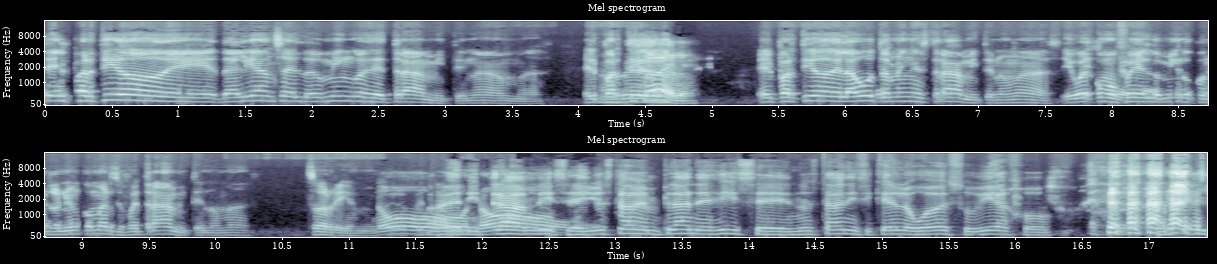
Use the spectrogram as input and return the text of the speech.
el partido de, de Alianza del domingo es de trámite, nada más. El partido, el partido de la U también es trámite nomás. Igual como fue el domingo contra Unión Comercio, fue trámite nomás. Sorry, No, ni Trump dice, yo estaba en planes, dice, no estaba ni siquiera en los huevos de su viejo.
